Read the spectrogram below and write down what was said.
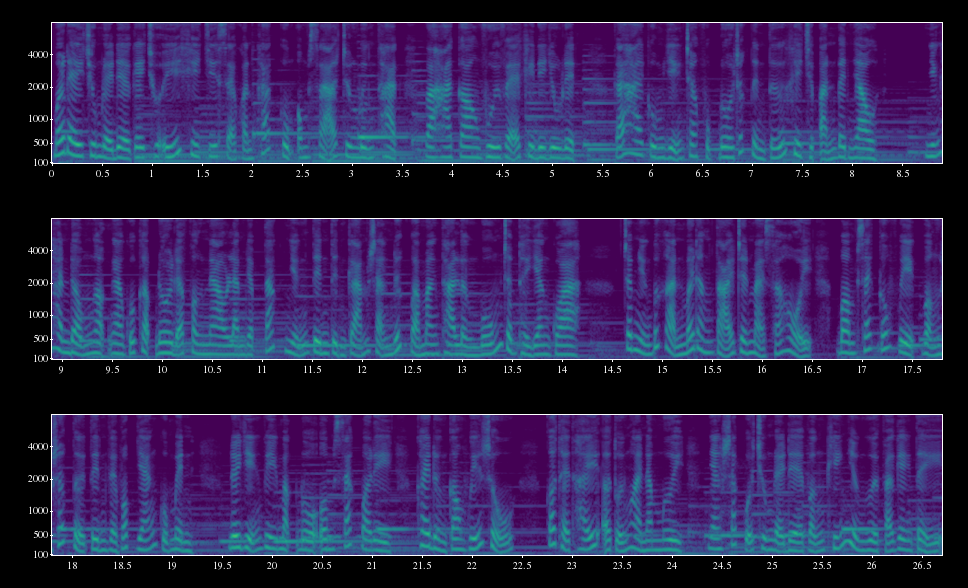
Mới đây, Chung Lệ Đề gây chú ý khi chia sẻ khoảnh khắc cùng ông xã Trương Lương Thạc và hai con vui vẻ khi đi du lịch. Cả hai cùng diện trang phục đôi rất tình tứ khi chụp ảnh bên nhau. Những hành động ngọt ngào của cặp đôi đã phần nào làm dập tắt những tin tình cảm rạn nứt và mang thai lần 4 trong thời gian qua. Trong những bức ảnh mới đăng tải trên mạng xã hội, bom sát gốc Việt vẫn rất tự tin về vóc dáng của mình. Nữ diễn viên mặc đồ ôm sát body, khoe đường cong quyến rũ. Có thể thấy ở tuổi ngoài 50, nhan sắc của Trung Đại Đề vẫn khiến nhiều người phải ghen tị.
